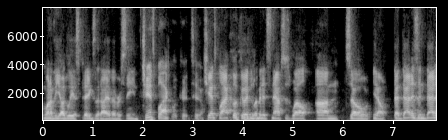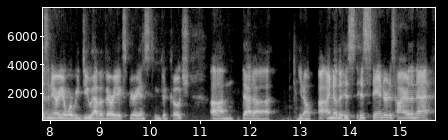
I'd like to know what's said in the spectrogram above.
one of the ugliest pigs that I have ever seen. Chance Black looked good too. Chance Black looked good in limited snaps as well. Um, so you know that that is an that is an area where we do have a very experienced and good coach um, that uh, you know, I, I know that his his standard is higher than that,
